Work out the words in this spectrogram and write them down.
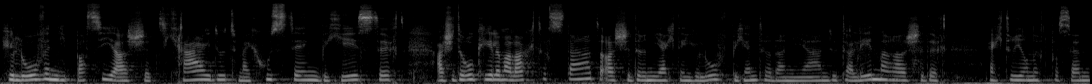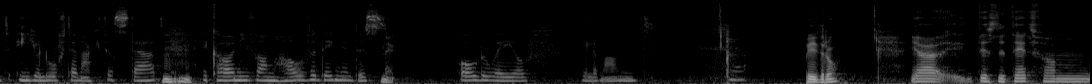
geloof in die passie. Als je het graag doet, met goesting, begeesterd. Als je er ook helemaal achter staat. Als je er niet echt in gelooft, begint er dan niet aan. Doe het alleen maar als je er echt 300% in gelooft en achter staat. Mhm. Ik hou niet van halve dingen, dus Nee. all the way of helemaal niet. Pedro? Ja, het is de tijd van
